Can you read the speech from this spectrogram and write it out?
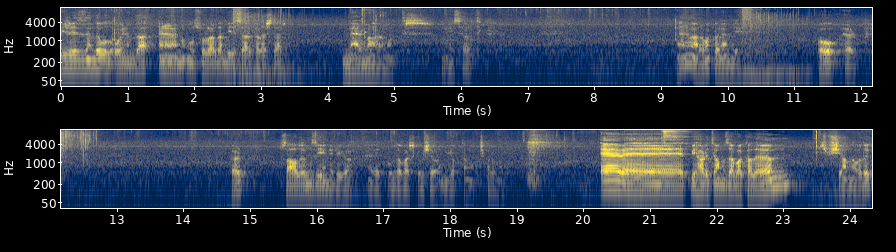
Bir Resident Evil oyununda en önemli unsurlardan birisi arkadaşlar mermi aramaktır. Neyse artık. Mermi aramak önemli. Oh herb. Herb sağlığımızı yeniliyor. Evet burada başka bir şey var mı? Yok tamam çıkalım hadi. Evet bir haritamıza bakalım. Hiçbir şey anlamadık.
